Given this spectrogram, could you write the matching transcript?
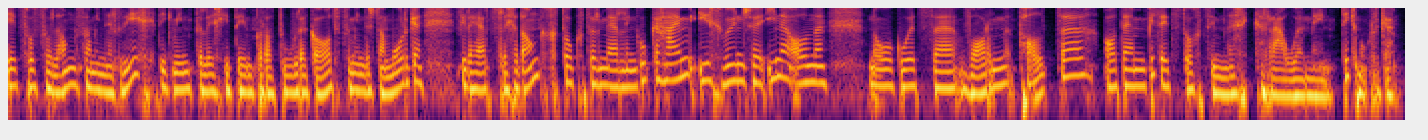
Jetzt, wo es so langsam in richtig winterliche Temperaturen geht, zumindest am Morgen. Vielen herzlichen Dank, Dr. Merlin Guggenheim. Ich wünsche Ihnen allen noch gutes äh, Warmbehalten an dem bis jetzt doch ziemlich grauen Montagmorgen.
